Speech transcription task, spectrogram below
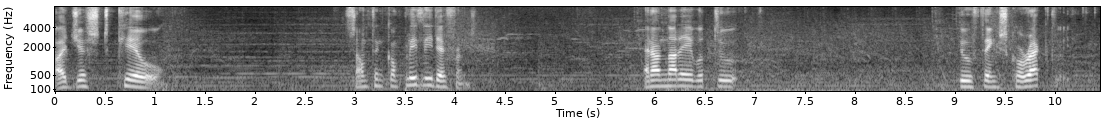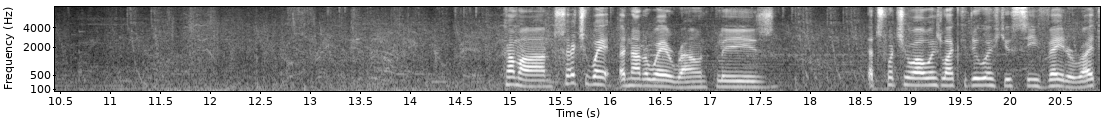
I just kill. Something completely different. And I'm not able to do things correctly. Come on, search way another way around, please. That's what you always like to do if you see Vader, right?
